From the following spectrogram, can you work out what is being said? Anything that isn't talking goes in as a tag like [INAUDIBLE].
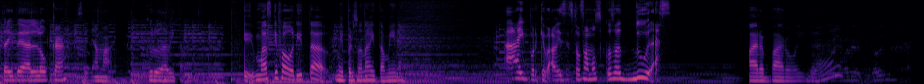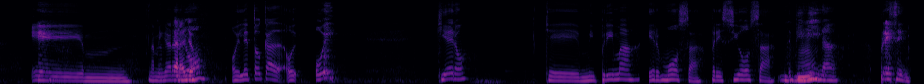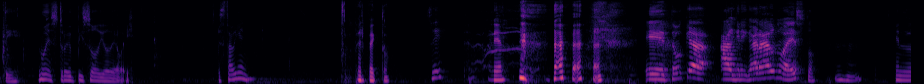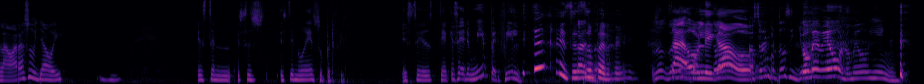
nuestra idea loca se llama cruda vitamina. Más que favorita, mi persona vitamina. Ay, porque a veces pasamos cosas duras. Bárbaro, oiga. Eh, la amiga era yo. Hoy le toca, hoy, hoy quiero que mi prima hermosa, preciosa, divina, presente nuestro episodio de hoy. ¿Está bien? Perfecto. Sí. Genial. [LAUGHS] Eh, tengo que agregar algo a esto. En la vara suya hoy, este, este, es- este no es su perfil. Este es- tiene que ser mi perfil. [LAUGHS] Ese es su perfil. O sea, no importó- obligado. A usted no le importó si yo me veo o no me veo bien. [LAUGHS]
